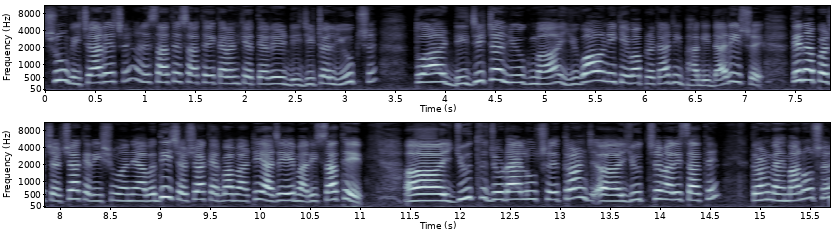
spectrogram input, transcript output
શું વિચારે છે? અને સાથે સાથે કારણ કે અત્યારે ડિજિટલ યુગ છે તો આ ડિજિટલ યુગમાં યુવાઓની કેવા પ્રકારની ભાગીદારી છે તેના પર ચર્ચા કરીશું અને આ બધી ચર્ચા કરવા માટે આજે મારી સાથે યુથ જોડાયેલું છે. ત્રણ અ, યુથ છે મારી સાથે. ત્રણ મહેમાનો છે.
